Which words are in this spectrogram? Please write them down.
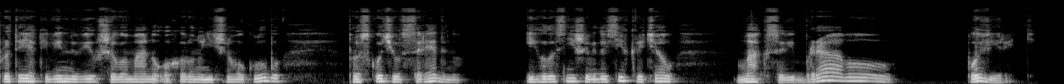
про те, як він, ввівши в оману охорону нічного клубу, проскочив всередину і голосніше від усіх кричав Максові Браво! Повірить.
